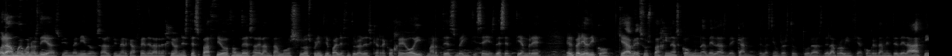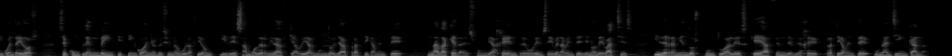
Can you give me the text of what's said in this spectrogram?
Hola, muy buenos días, bienvenidos al primer café de la región, este espacio donde les adelantamos los principales titulares que recoge hoy, martes 26 de septiembre, el periódico, que abre sus páginas con una de las decanas de las infraestructuras de la provincia, concretamente de la A52. Se cumplen 25 años de su inauguración y de esa modernidad que abría al mundo ya prácticamente nada queda. Es un viaje entre Ourense y Benavente lleno de baches y de remiendos puntuales que hacen del viaje prácticamente una gincana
